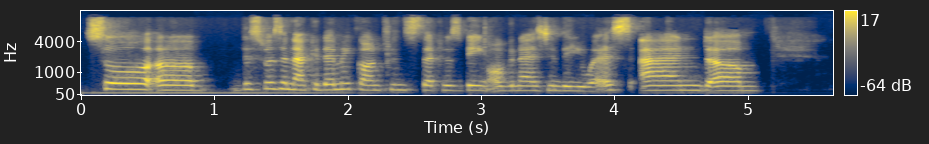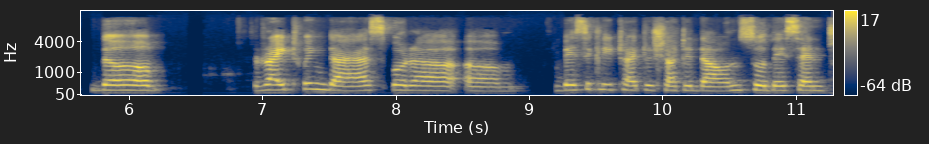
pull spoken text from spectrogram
So uh, this was an academic conference that was being organized in the US, and um, the right-wing diaspora um, basically tried to shut it down. So they sent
